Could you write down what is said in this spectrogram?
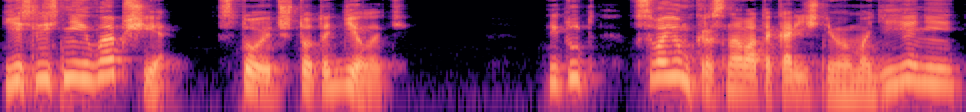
Если с ней вообще стоит что-то делать». И тут в своем красновато-коричневом одеянии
